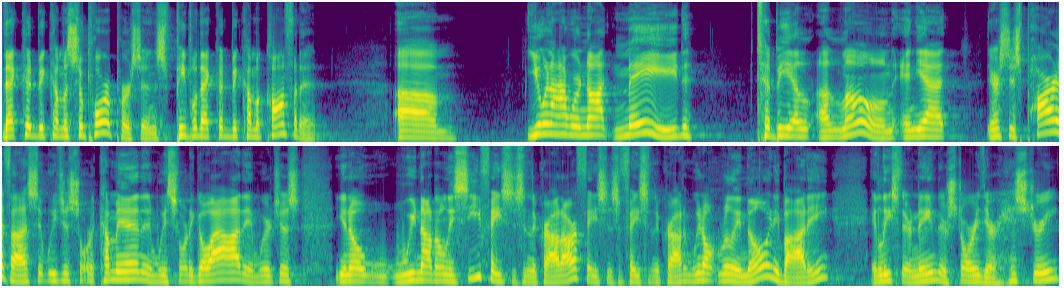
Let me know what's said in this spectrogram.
that could become a support person, people that could become a confidant. Um, you and I were not made to be alone, and yet there's this part of us that we just sort of come in and we sort of go out and we're just, you know, we not only see faces in the crowd, our faces are in the crowd, and we don't really know anybody, at least their name, their story, their history,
